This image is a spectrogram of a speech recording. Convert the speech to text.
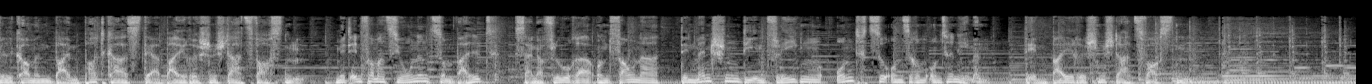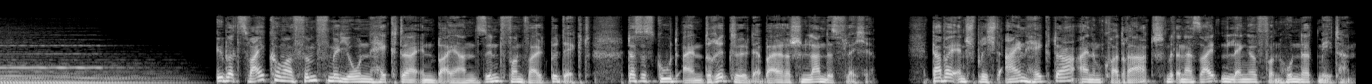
willkommen beim Podcast der Bayerischen Staatsforsten. Mit Informationen zum Wald, seiner Flora und Fauna, den Menschen, die ihn pflegen und zu unserem Unternehmen, dem Bayerischen Staatsforsten. Über 2,5 Millionen Hektar in Bayern sind von Wald bedeckt. Das ist gut ein Drittel der bayerischen Landesfläche. Dabei entspricht ein Hektar einem Quadrat mit einer Seitenlänge von 100 Metern.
